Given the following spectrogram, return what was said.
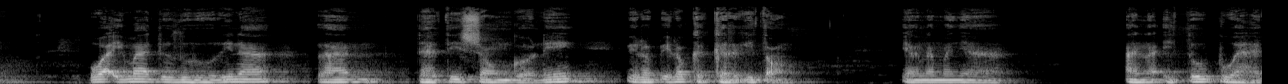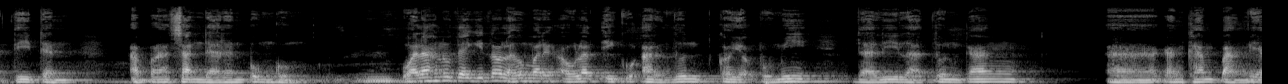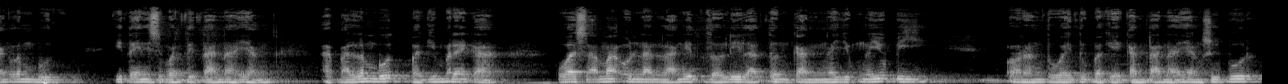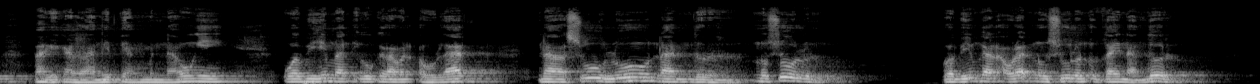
Wa imadu zuhurina lan dadi songgone piro-piro geger kita. Yang namanya anak itu buah hati dan apa sandaran punggung. Walah nutai kita lahu maring aulad iku ardun koyok bumi dalilatun kang uh, kang gampang yang lembut. Kita ini seperti tanah yang apa lembut bagi mereka wasama unan langit dolilatun kang ngayup-ngayupi orang tua itu bagaikan tanah yang subur bagaikan langit yang menaungi. Wabihim lan iku kerawan aulad nasulu nandur nusulun. Wabihim kan aulad nusulun utai nandur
